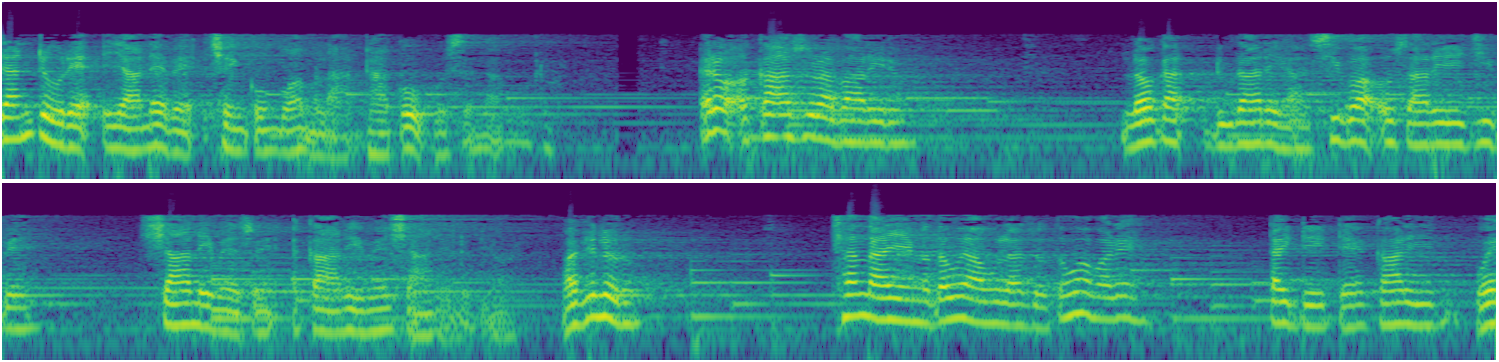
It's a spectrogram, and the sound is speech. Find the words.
တန်းတူတဲ့အရာနဲ့ပဲအချိန်ကုန်သွားမလားဒါကိုကိုစဉ်းစားဖို့လို့အဲ့တော့အကာဆိုတာဘာတွေတော့လောကလူသားတွေဟာစီးပွားဥစ္စာတွေကြီးပဲ ရှားနေမယ်ဆိုရင်အကာတွေပဲရှားတယ်လို့ပြောတယ်။ဘာဖြစ်လို့လဲချမ်းသာရင်မသုံးရဘူးလားဆိုသုံးရပါတယ်။တိုက်တွေတဲကားတွေဝဲ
